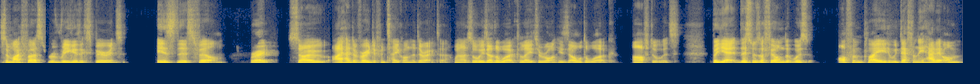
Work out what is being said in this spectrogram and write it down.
So my first Rodriguez experience is this film. Right. So I had a very different take on the director when I saw his other work later on, his older work afterwards. But yeah, this was a film that was often played. We definitely had it on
